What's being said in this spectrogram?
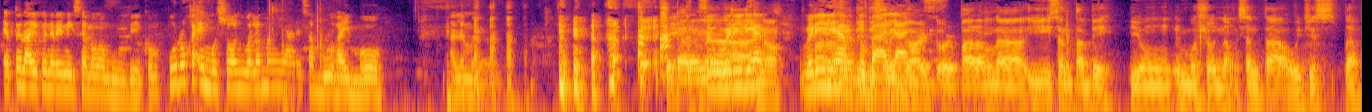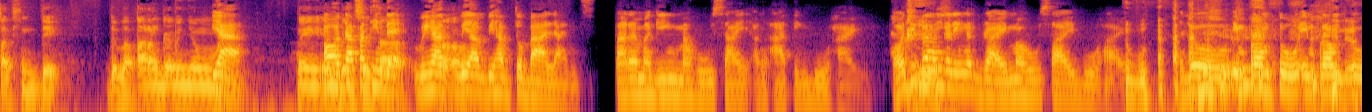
eto lagi ko narinig sa mga movie, kung puro ka emosyon, walang mangyayari sa buhay mo. Alam mo yun? So parang So, na, we really have- ano, we really have to balance. or parang na iisang tabi yung emosyon ng isang tao which is dapat hindi. 'Di ba? Parang ganun yung Yeah. nai- Oh, dapat sa hindi. We have Oo. we have we have to balance para maging mahusay ang ating buhay. Oh, di ba Yes. ang galing nag-rhyme, mahusay buhay. Hello, impromptu, impromptu.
